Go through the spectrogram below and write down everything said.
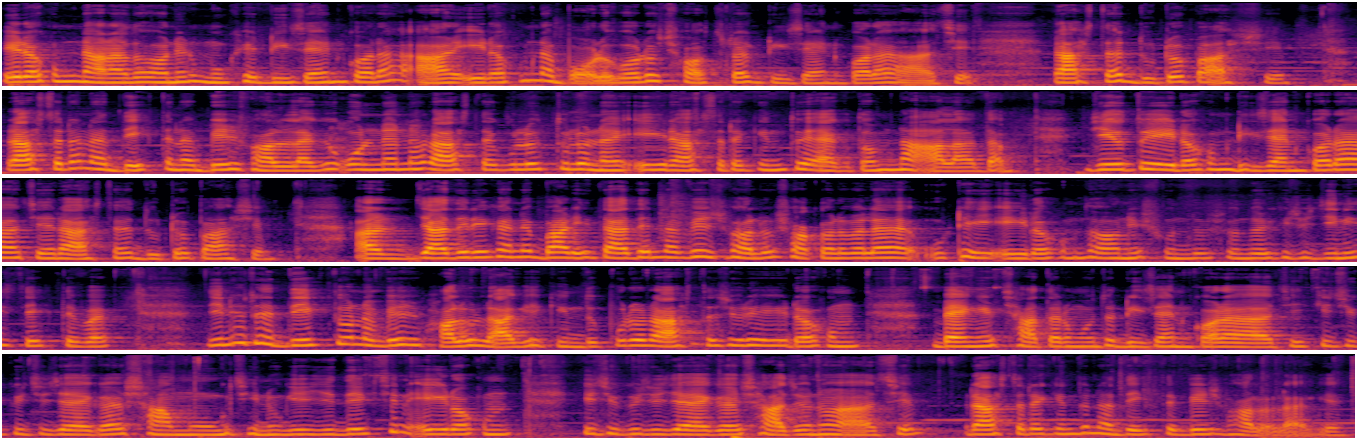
এরকম নানা ধরনের মুখের ডিজাইন করা আর এরকম না বড় বড় ছত্রাক ডিজাইন করা আছে রাস্তার দুটো পাশে। রাস্তাটা না দেখতে না বেশ ভালো লাগে। অন্যান্য রাস্তাগুলোর তুলনায় এই রাস্তাটা কিন্তু একদম না আলাদা। যেহেতু এরকম ডিজাইন করা আছে রাস্তার দুটো পাশে। আর যাদের এখানে বাড়ি তাদের না বেশ ভালো। সকালবেলা উঠেই এইরকম ধরনের সুন্দর সুন্দর কিছু জিনিস দেখতে পায়। জিনিসটা দেখতেও না বেশ ভালো লাগে কিন্তু। পুরো রাস্তা জুড়ে এরকম ব্যাঙের ছাতার মতো ডিজাইন করা আছে। কিছু কিছু জায়গায় শামুক, ঝিনুক এই যে দেখছেন, এইরকম কিছু কিছু জায়গায় সাজানো আছে। রাস্তাটা কিন্তু না দেখতে বেশ ভালো লাগে।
